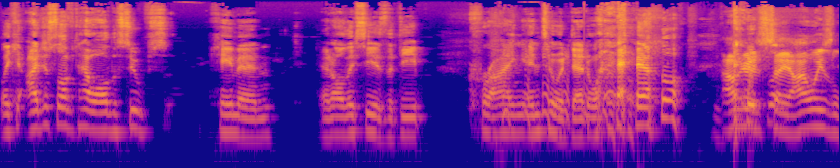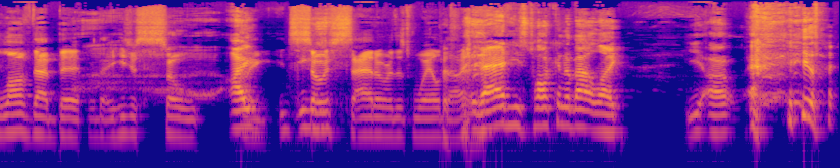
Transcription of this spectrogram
like I just loved how all the supes came in, and all they see is the deep crying into a dead whale. I was gonna say like- I always love that bit that he's just so I like, he's so sad over this whale dying. that he's talking about like yeah, uh, he's like,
